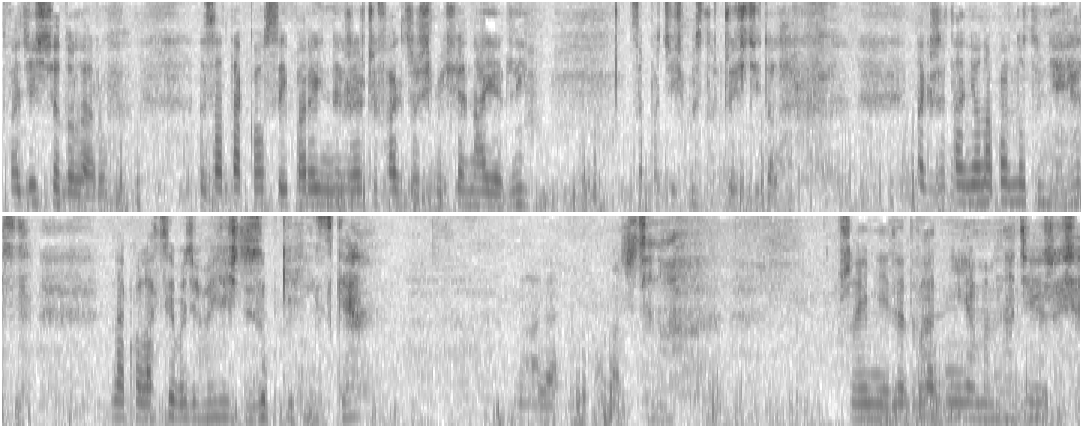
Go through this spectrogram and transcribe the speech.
20 dolarów za takosy i parę innych rzeczy. Fakt, żeśmy się najedli. Zapłaciliśmy 130 dolarów. Także tanio na pewno tu nie jest. Na kolację będziemy jeść zupki chińskie. No ale patrzcie, no. Przynajmniej te dwa dni ja mam nadzieję, że się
